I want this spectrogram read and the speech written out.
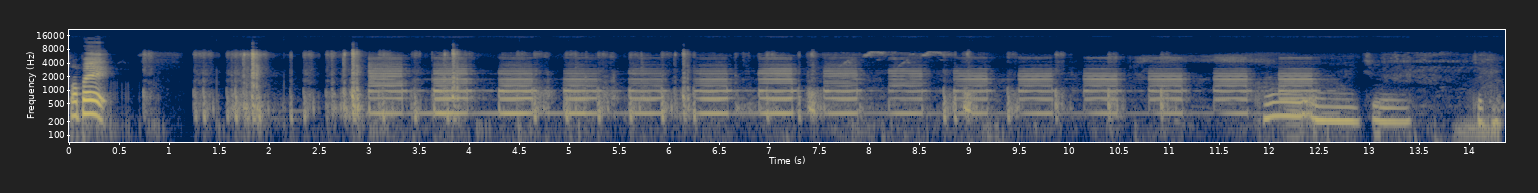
Stop it. to take it.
